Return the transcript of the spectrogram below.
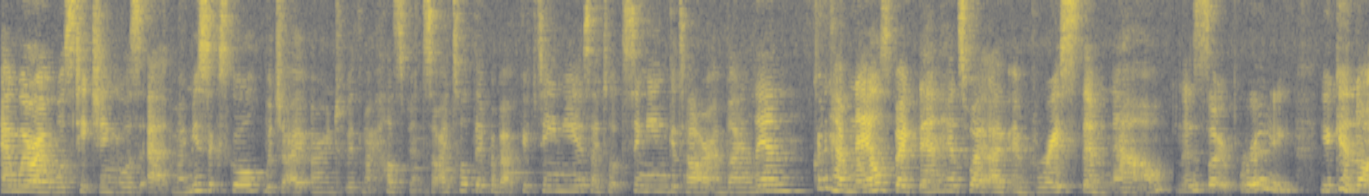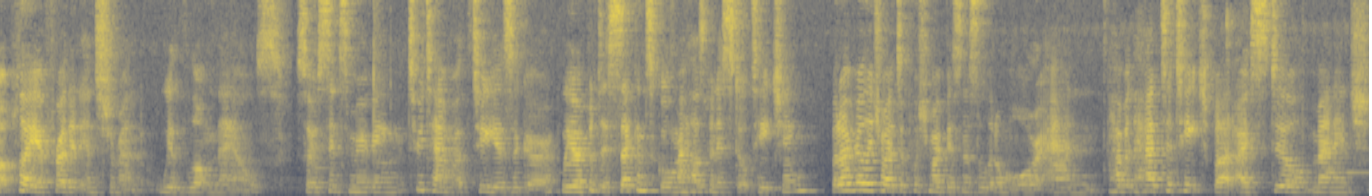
And where I was teaching was at my music school, which I owned with my husband. So I taught there for about 15 years. I taught singing, guitar, and violin. Couldn't have nails back then, hence why I've embraced them now. They're so pretty. You cannot play a fretted instrument with long nails. So since moving to Tamworth two years ago, we opened a second school. My husband is still teaching, but I really tried to push my business a little more and haven't had to teach, but I still manage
